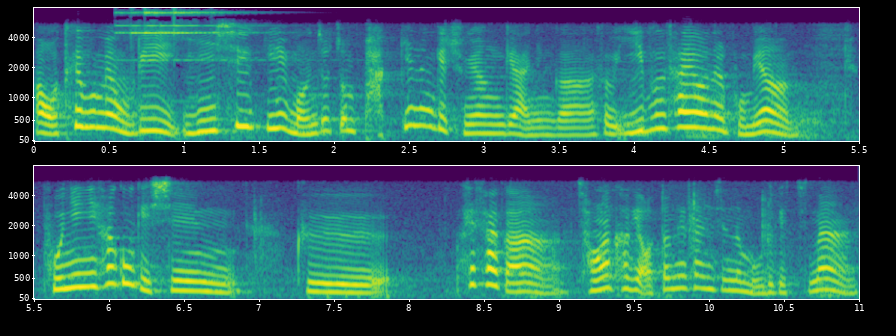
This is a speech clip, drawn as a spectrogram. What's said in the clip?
아, 어떻게 보면 우리 인식이 먼저 좀 바뀌는 게 중요한 게 아닌가. 그래서 이분 사연을 보면 본인이 하고 계신 그 회사가 정확하게 어떤 회사인지는 모르겠지만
